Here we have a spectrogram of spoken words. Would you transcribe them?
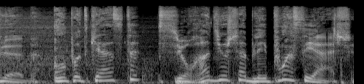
club en podcast sur radiochablais.ch.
